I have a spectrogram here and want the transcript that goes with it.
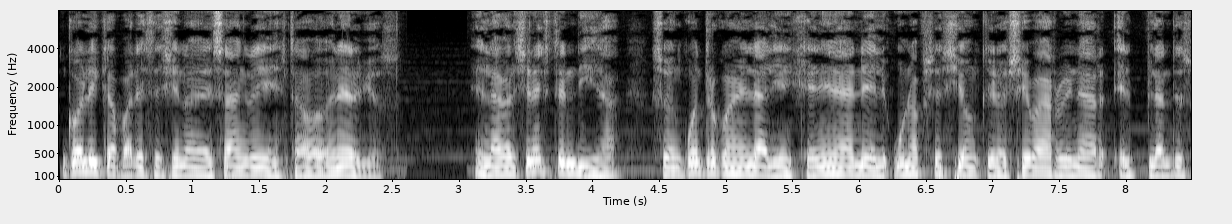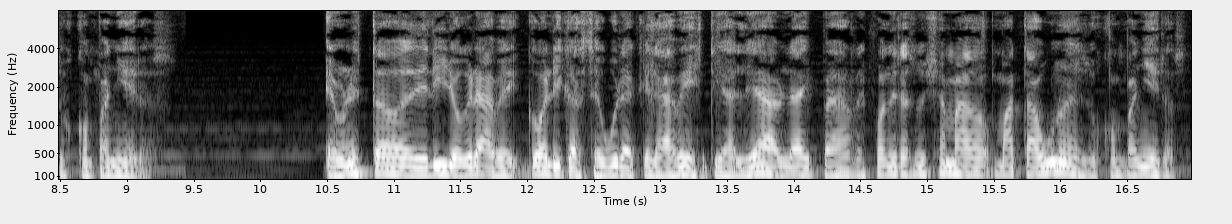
Golick aparece lleno de sangre y en estado de nervios. En la versión extendida, su encuentro con el alien genera en él una obsesión que lo lleva a arruinar el plan de sus compañeros. En un estado de delirio grave, Golik asegura que la bestia le habla y para responder a su llamado mata a uno de sus compañeros.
